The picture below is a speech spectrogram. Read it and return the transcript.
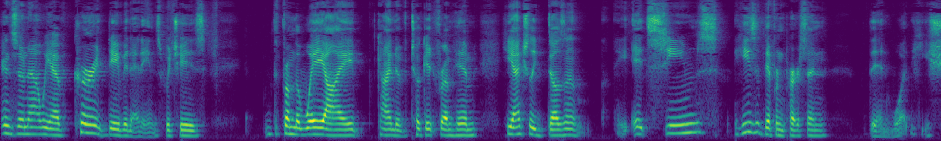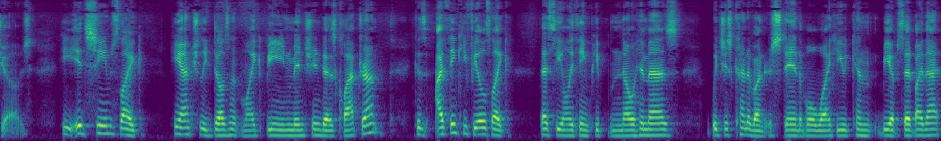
And so now we have current David Eddings, which is from the way I kind of took it from him, he actually doesn't. It seems he's a different person than what he shows. He it seems like he actually doesn't like being mentioned as Claptrap because I think he feels like that's the only thing people know him as, which is kind of understandable why he can be upset by that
